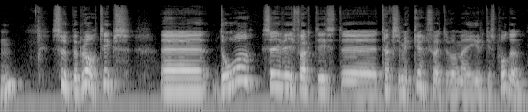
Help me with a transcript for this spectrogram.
Mm. Superbra tips. Eh, då säger vi faktiskt tack så mycket för att du var med i Yrkespodden.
